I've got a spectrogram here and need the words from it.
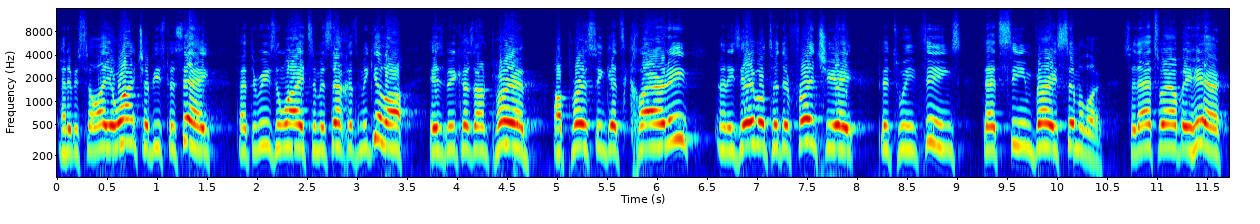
And Rabbi Salah Yawanchab used to say that the reason why it's a Maseches Megillah is because on Purim a person gets clarity and he's able to differentiate between things that seem very similar. So that's why over here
